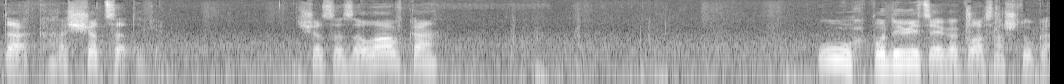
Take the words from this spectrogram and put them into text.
Так, а що це таке? Що це за лавка? Ух, подивіться, яка класна штука.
